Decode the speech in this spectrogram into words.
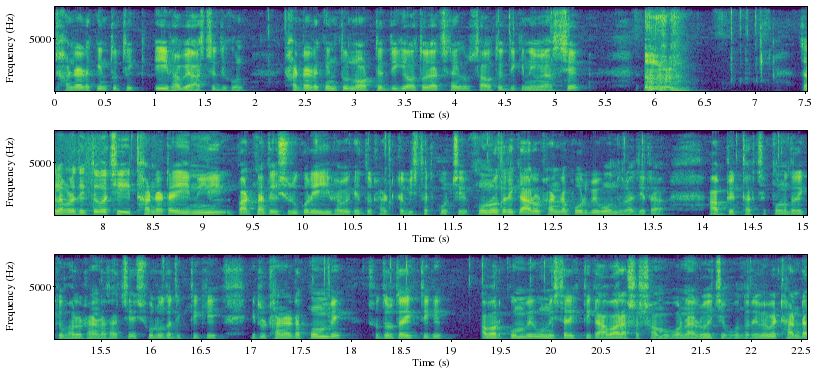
ঠান্ডাটা কিন্তু ঠিক এইভাবে আসছে, দেখুন। ঠান্ডাটা কিন্তু নর্থের দিকে অত যাচ্ছে না একদম সাউথের দিকে নেমে আসছে। তাহলে আমরা দেখতে পাচ্ছি এই ঠান্ডাটা এই নীল পাটনা থেকে শুরু করে এইভাবে কিন্তু ঠান্ডাটা বিস্তার করছে। পনেরো তারিখে আরও ঠান্ডা পড়বে বন্ধুরা, যেটা আপডেট থাকছে। পনেরো তারিখে ভালো ঠান্ডা থাকছে, ষোলো তারিখ থেকে একটু ঠান্ডাটা কমবে, সতেরো তারিখ থেকে আবার কমবে, উনিশ তারিখ থেকে আবার আসার সম্ভাবনা রয়েছে বন্ধুরা। এভাবে ঠান্ডা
